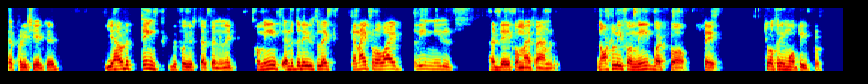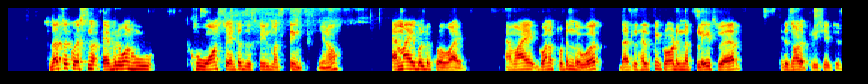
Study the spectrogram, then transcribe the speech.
appreciated, you have to think before you step in. Like for me, it's end of the day, it's like, can I provide three meals a day for my family? Not only for me, but for say two or three more people. So that's a question everyone who who wants to enter this field must think. You know, am I able to provide? Am I going to put in the work that will help me provide in a place where it is not appreciated?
